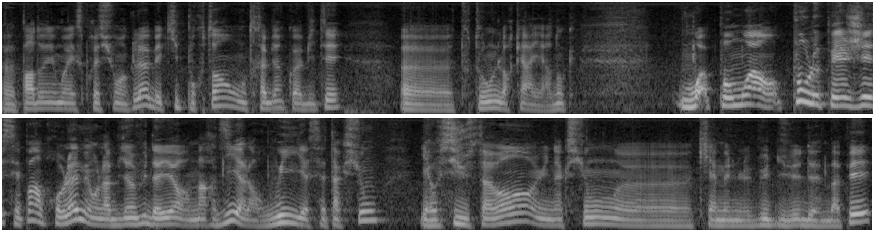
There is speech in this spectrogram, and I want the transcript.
euh, pardonnez-moi l'expression en club, et qui pourtant ont très bien cohabité euh, tout au long de leur carrière. Donc, moi, pour moi, pour le PSG, c'est pas un problème, et on l'a bien vu d'ailleurs mardi. Alors oui, il y a cette action. Il y a aussi juste avant une action qui amène le but de Mbappé,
